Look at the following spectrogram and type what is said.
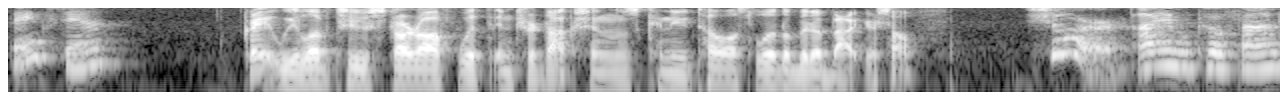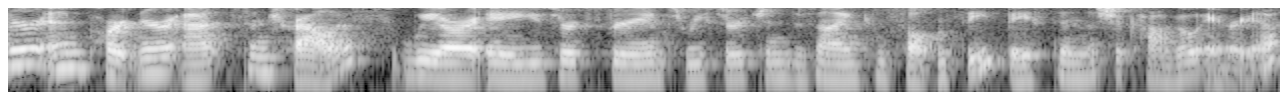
Thanks, Dan. Great. We love to start off with introductions. Can you tell us a little bit about yourself? Sure. I am co founder and partner at Centralis. We are a user experience research and design consultancy based in the Chicago area.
